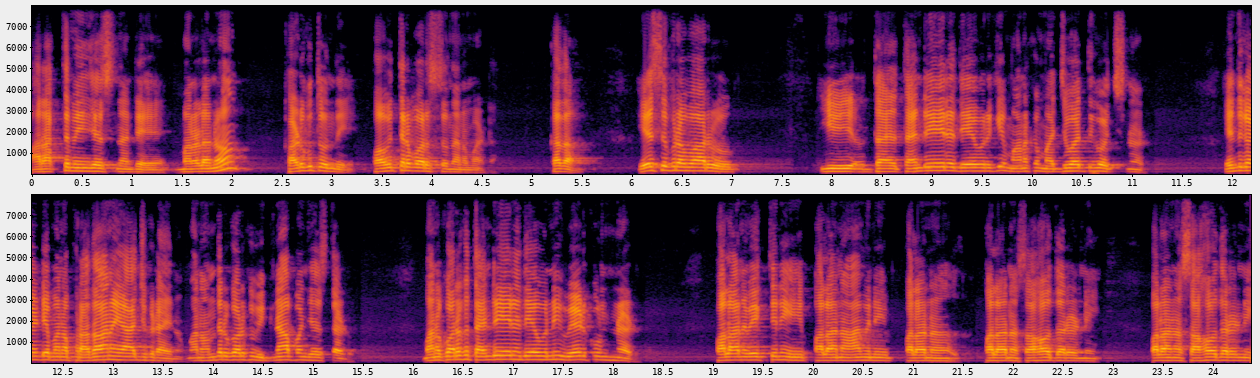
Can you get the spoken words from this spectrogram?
ఆ రక్తం ఏం చేస్తుందంటే మనలను కడుగుతుంది పవిత్రపరుస్తుంది అనమాట కదా యేసుప్రభువారు ఈ తండ్రి అయిన దేవునికి మనకు మధ్యవర్తిగా వచ్చినాడు. ఎందుకంటే మన ప్రధాన యాజకుడు ఆయన మనందరి కొరకు విజ్ఞాపం చేస్తాడు. మన కొరకు తండ్రి అయిన దేవుని వేడుకుంటున్నాడు. ఫలానా వ్యక్తిని ఫలానా ఆమెని ఫలానా ఫలానా సహోదరుడిని ఫలానా సహోదరుని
